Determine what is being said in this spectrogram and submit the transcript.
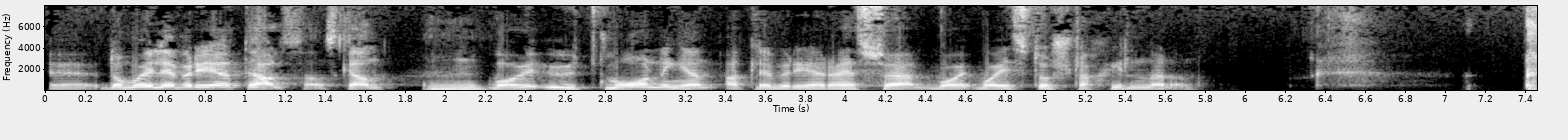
eh, de har ju levererat i Allsvenskan. Mm. Vad är utmaningen att leverera i SHL? Vad är, vad är största skillnaden?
